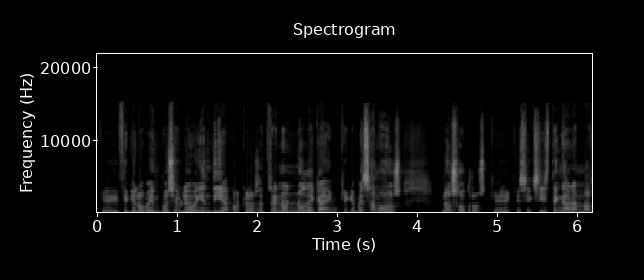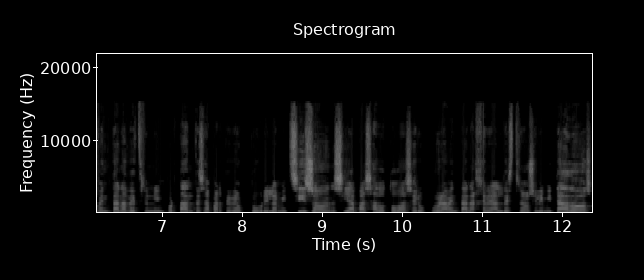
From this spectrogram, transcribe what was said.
que dice que lo ve imposible hoy en día porque los estrenos no decaen. ¿Qué, qué pensamos nosotros? ¿Que, si existen ahora más ventanas de estreno importantes aparte de octubre y la mid-season, si ha pasado todo a ser una ventana general de estrenos ilimitados.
